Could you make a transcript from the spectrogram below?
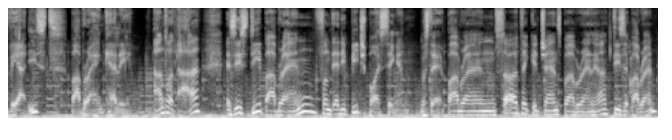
wer ist Barbara Ann Kelly? Antwort A, es ist die Barbara Ann, von der die Beach Boys singen. Was der? Barbara Ann, so take a chance, Barbara Ann, ja, diese Barbara Ann.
